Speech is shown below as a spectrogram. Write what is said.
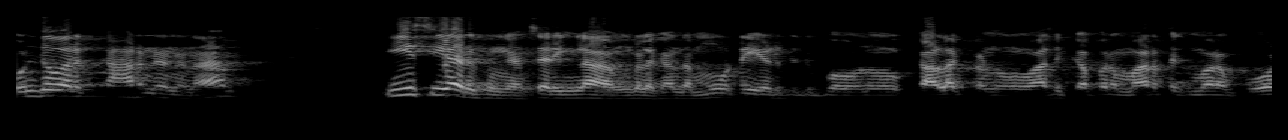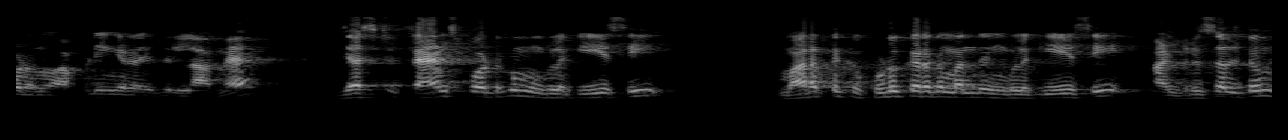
கொண்டு வர காரணம் என்னன்னா ஈஸியா இருக்குங்க சரிங்களா? உங்களுக்கு அந்த மூட்டை எடுத்துட்டு போகணும் கலக்கணும் அதுக்கப்புறம் மரத்துக்கு மரம் போடணும் அப்படிங்கிற இது இல்லாம ஜஸ்ட் டிரான்ஸ்போர்ட்டுக்கும் உங்களுக்கு ஈஸி மரத்துக்கு கொடுக்கறதும் வந்து உங்களுக்கு ஈஸி அண்ட் ரிசல்ட்டும்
